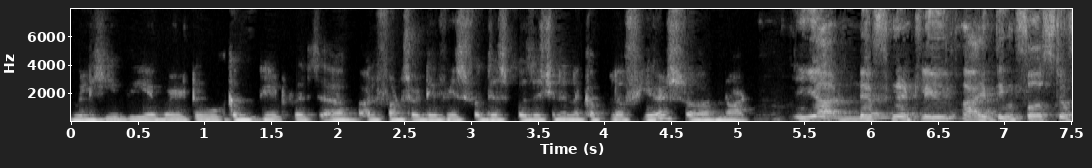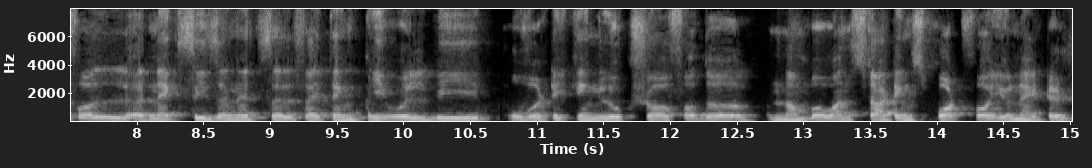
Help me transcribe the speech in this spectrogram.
Will he be able to compete with uh, Alphonso Davies for this position in a couple of years or not? Yeah, definitely. I think first of all, uh, next season itself, I think he will be overtaking Luke Shaw for the number one starting spot for United.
